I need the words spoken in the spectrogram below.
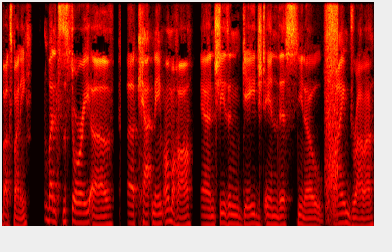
Bugs Bunny. But it's the story of a cat named Omaha, and she's engaged in this, you know, crime drama,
